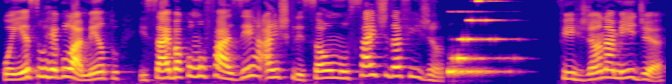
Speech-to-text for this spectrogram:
Conheça o regulamento e saiba como fazer a inscrição no site da Firjan. Firjan na mídia.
